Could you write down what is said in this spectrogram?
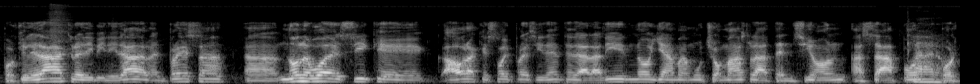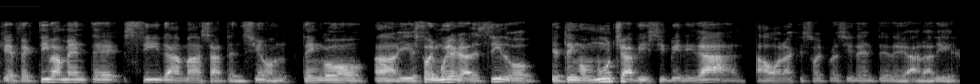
porque le da credibilidad a la empresa Ah, no le voy a decir que ahora que soy presidente de Aladir no llama mucho más la atención a Sapo porque efectivamente sí da más atención. Tengo ah, y estoy muy agradecido que tengo mucha visibilidad ahora que soy presidente de Aladir.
